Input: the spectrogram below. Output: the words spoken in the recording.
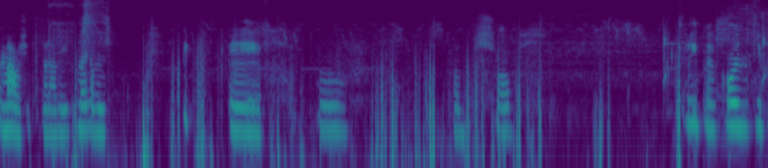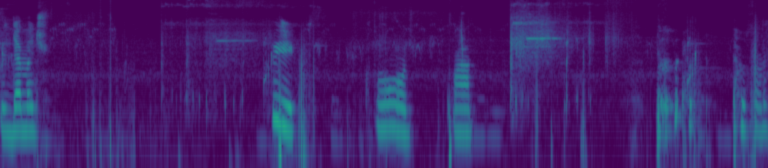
Mało się tu zarabia i to mega, więc yy, shop, triple coin, triple damage, kto chodzi, ład, sorry,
